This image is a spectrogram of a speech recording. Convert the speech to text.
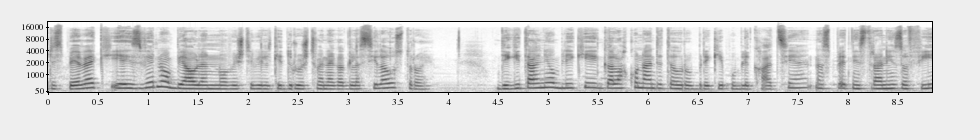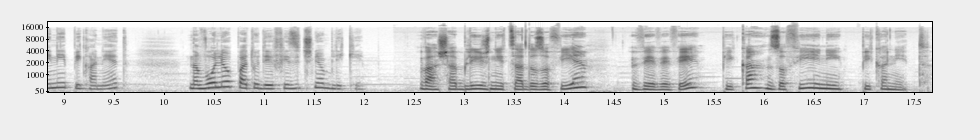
Prispevek je izvirno objavljen v novi številki društvenega glasila Ustroj. V digitalni obliki ga lahko najdete v rubriki publikacije na spletni strani zofijini.net, na voljo pa tudi v fizični obliki. Vaša bližnica do Zofije www.zofijini.net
